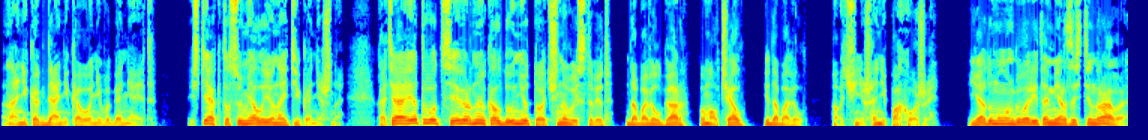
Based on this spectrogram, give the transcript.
Она никогда никого не выгоняет. Из тех, кто сумел ее найти, конечно. Хотя эту вот северную колдунью точно выставит», — добавил Гар, помолчал и добавил. «Очень уж они похожи». Я думал, он говорит о мерзости нрава,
